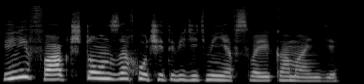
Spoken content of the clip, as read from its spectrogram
и не факт, что он захочет видеть меня в своей команде.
